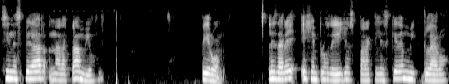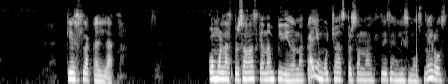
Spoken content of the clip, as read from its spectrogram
sin esperar nada a cambio. Pero les daré ejemplos de ellos para que les quede muy claro qué es la caridad. Como las personas que andan pidiendo en la calle, muchas personas dicen limosneros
